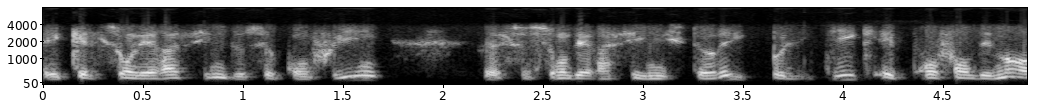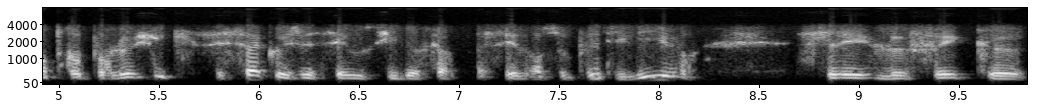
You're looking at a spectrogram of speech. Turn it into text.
et quelles sont les racines de ce conflit? Ce sont des racines historiques, politiques et profondément anthropologiques. C'est ça que j'essaie aussi de faire passer dans ce petit livre, c'est le fait que,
